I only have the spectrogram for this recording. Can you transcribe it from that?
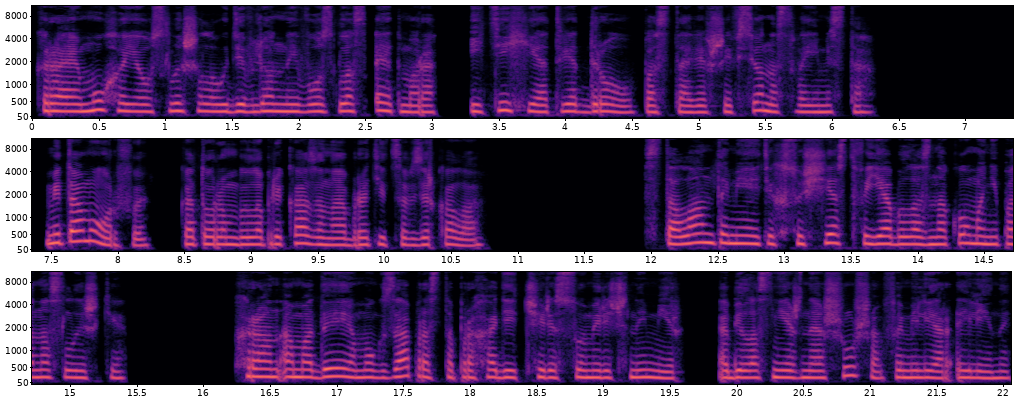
Краем уха я услышала удивленный возглас Эдмара и тихий ответ Дроу, поставивший все на свои места. «Метаморфы, которым было приказано обратиться в зеркала. С талантами этих существ я была знакома не понаслышке. Хран Амадея мог запросто проходить через сумеречный мир, а белоснежная Шуша, фамильяр Элины,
